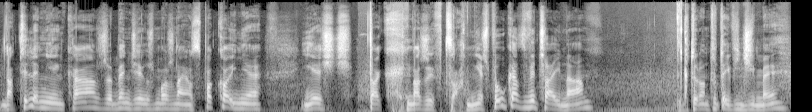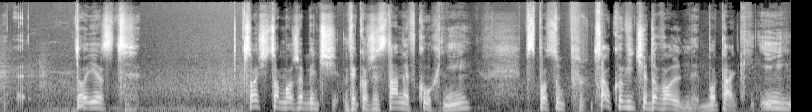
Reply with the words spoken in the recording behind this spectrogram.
na tyle miękka, że będzie już można ją spokojnie jeść tak na żywca. Nieszpółka zwyczajna, którą tutaj widzimy, to jest coś, co może być wykorzystane w kuchni w sposób całkowicie dowolny, bo tak, i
